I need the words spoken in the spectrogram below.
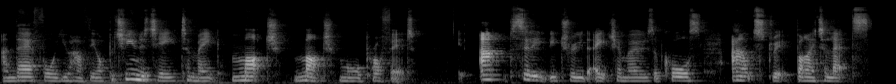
and therefore you have the opportunity to make much, much more profit. Absolutely true that HMOs, of course, outstrip buy to lets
